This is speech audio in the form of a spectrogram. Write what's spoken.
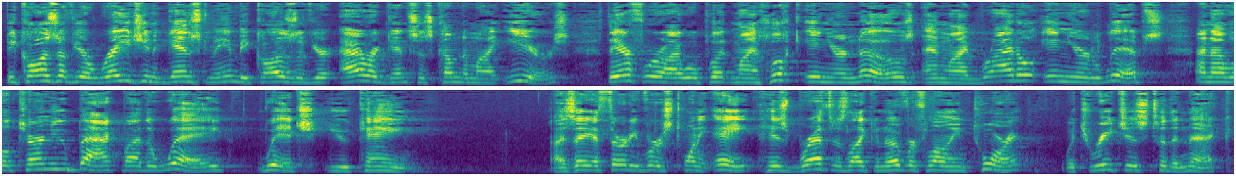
Because of your raging against me and because of your arrogance has come to my ears, therefore I will put my hook in your nose and my bridle in your lips, and I will turn you back by the way which you came. Isaiah 30, verse 28 His breath is like an overflowing torrent, which reaches to the neck,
